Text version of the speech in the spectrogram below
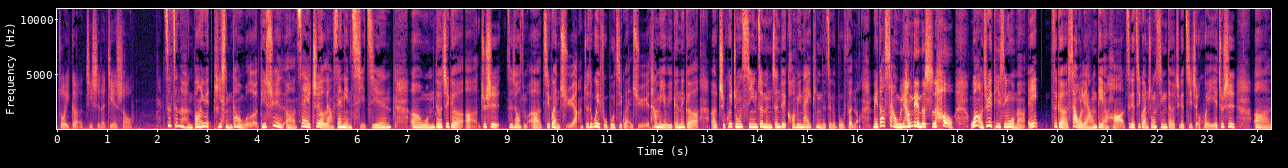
做一个及时的接收。这真的很棒，因为提醒到我了。的确，呃，在这两三年期间，呃，我们的这个呃，就是这叫什么呃，疾管局啊，就是卫福部疾管局，他们有一个那个呃指挥中心，专门针对 COVID-19 的这个部分哦。每到下午两点的时候，哇，就会提醒我们，诶。这个下午两点哈，这个疾管中心的这个记者会，也就是呃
